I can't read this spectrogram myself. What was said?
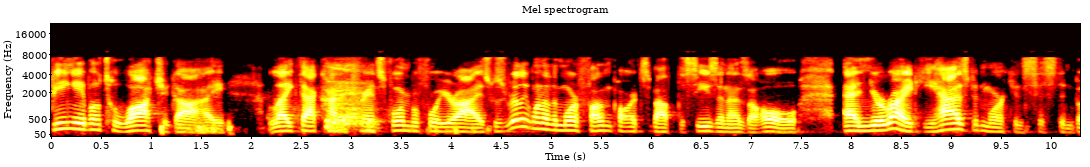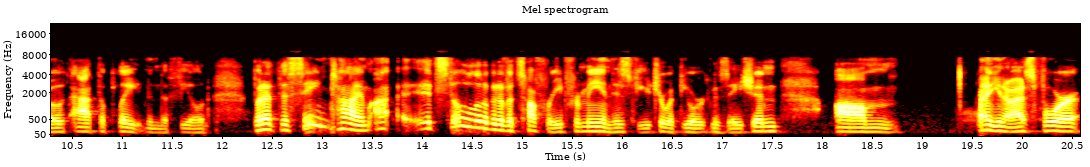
being able to watch a guy like that kind of transform before your eyes was really one of the more fun parts about the season as a whole. And you're right, he has been more consistent both at the plate and in the field. But at the same time, I, it's still a little bit of a tough read for me in his future with the organization. Um, you know, as for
